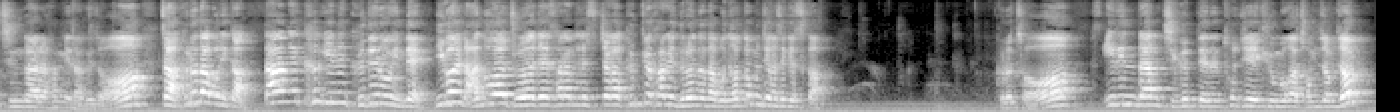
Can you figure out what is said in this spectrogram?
증가를 합니다. 그죠? 자, 그러다 보니까 땅의 크기는 그대로인데 이걸 나누어 줘야 될 사람들의 숫자가 급격하게 늘어나다 보니 어떤 문제가 생겼을까? 그렇죠. 1인당 지급되는 토지의 규모가 점점점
